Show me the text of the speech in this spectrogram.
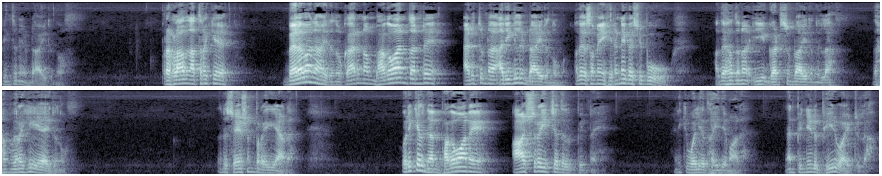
പിന്തുണയുണ്ടായിരുന്നു. പ്രഹ്ലാദൻ അത്രയ്ക്ക് ബലവാനായിരുന്നു. കാരണം ഭഗവാൻ തന്റെ അടുത്തുണ്ട അരികിലുണ്ടായിരുന്നു. അതേസമയം ഹിരണ്യകശിപ്പു അദ്ദേഹത്തിന് ഈ ഗഡ്സ് ഉണ്ടായിരുന്നില്ല. അദ്ദേഹം വിറയ്ക്കുകയായിരുന്നു. അതിന് ശേഷം പറയുകയാണ് ഒരിക്കൽ ഞാൻ ഭഗവാനെ ആശ്രയിച്ചതിൽ പിന്നെ എനിക്ക് വലിയ ധൈര്യമാണ്. ഞാൻ പിന്നീട് ഭീരുവായിട്ടില്ല.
